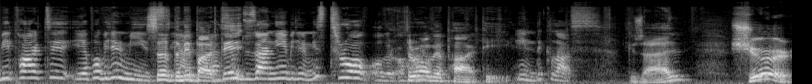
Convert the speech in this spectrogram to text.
bir parti yapabilir miyiz? Sınıfta bir parti- aslında düzenleyebilir miyiz? Throw olur o Throw a party. In the class. Güzel. Sure,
